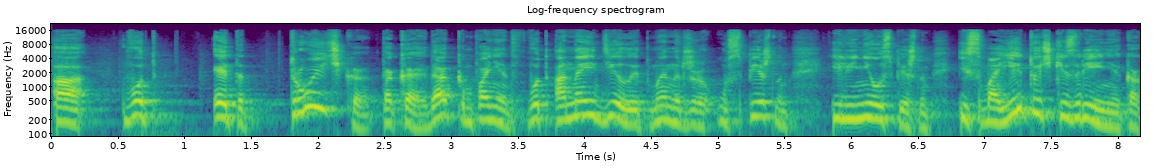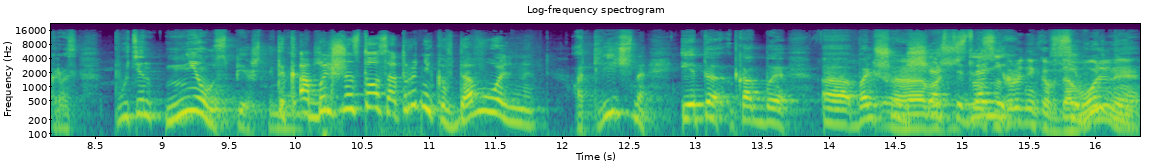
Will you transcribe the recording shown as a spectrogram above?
А, вот этот троечка такая, да, компонент, вот она и делает менеджера успешным или неуспешным. И с моей точки зрения как раз Путин неуспешный Так, менеджер. а большинство сотрудников довольны. Отлично. И это как бы э, большое Э, счастье Большинство для них. сотрудников Сегодня- довольны,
